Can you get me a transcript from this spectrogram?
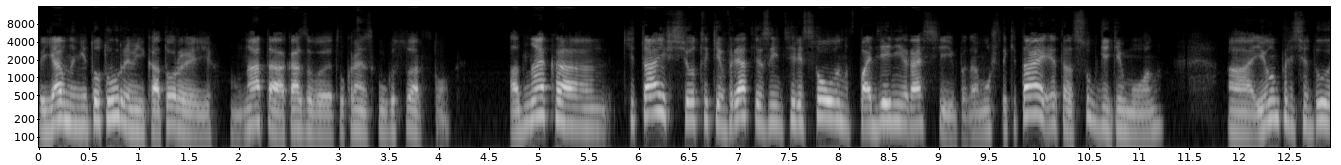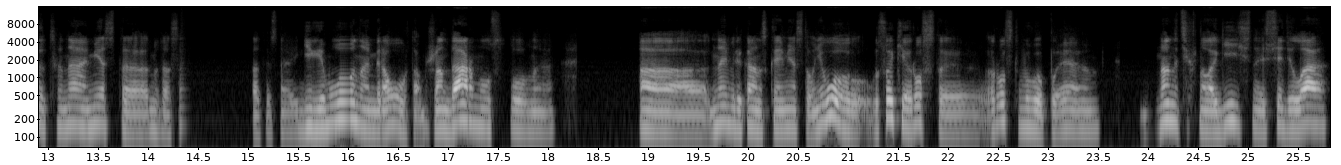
явно не тот уровень, который НАТО оказывает украинскому государству. Однако Китай все-таки вряд ли заинтересован в падении России, потому что Китай это субгегемон, а, и он претендует на место, ну, да, соответственно, гегемона, мирового там жандарма условно, а, на американское место. У него высокий рост, рост ВВП, нанотехнологичность, все дела.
